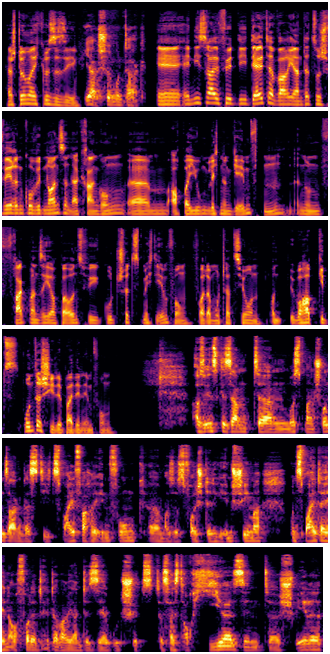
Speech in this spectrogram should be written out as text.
Herr Stürmer, ich grüße Sie. Ja, schönen guten Tag. Äh, in Israel führt die Delta-Variante zu schweren Covid-19-Erkrankungen, ähm, auch bei Jugendlichen und Geimpften. Nun fragt man sich auch bei uns, wie gut schützt mich die Impfung vor der Mutation? Und überhaupt gibt es Unterschiede bei den Impfungen? Also insgesamt ähm, muss man schon sagen, dass die zweifache Impfung, ähm, also das vollständige Impfschema, uns weiterhin auch vor der Delta-Variante sehr gut schützt. Das heißt, auch hier sind äh, schwere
